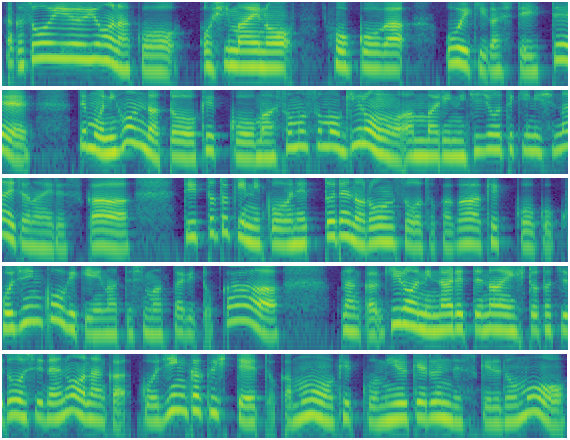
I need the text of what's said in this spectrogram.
なんかそういうようなこうおしまいの方向が多い気がしていてでも日本だと結構まあそもそも議論をあんまり日常的にしないじゃないですか。って言った時にこうネットでの論争とかが結構こう個人攻撃になってしまったりとかなんか議論に慣れてない人たち同士でのなんかこう人格否定とかも結構見受けるんですけれども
